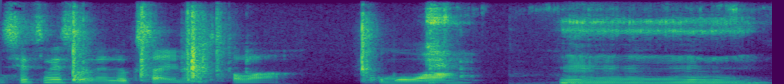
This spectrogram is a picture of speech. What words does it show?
説明するのめんどくさいなとかは思わん？うーん。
